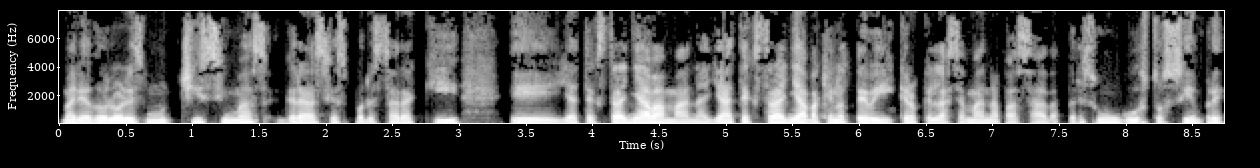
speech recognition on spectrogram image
María Dolores, muchísimas gracias por estar aquí. Eh, ya te extrañaba, mana, ya te extrañaba, que no te vi creo que la semana pasada, pero es un gusto siempre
